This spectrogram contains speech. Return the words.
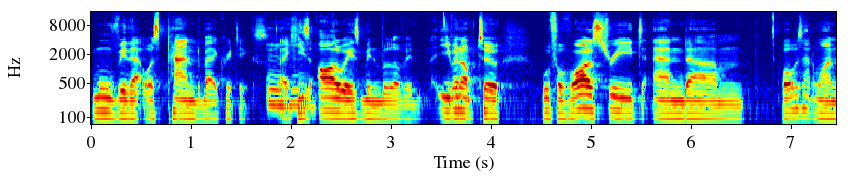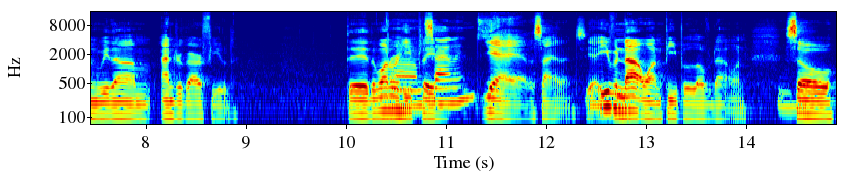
movie that was panned by critics. Like he's always been beloved, even up to Wolf of Wall Street and um, what was that one with um Andrew Garfield? The the one where he Um, played. Silence. Yeah, yeah, the silence. Yeah, even that one, people love that one. So,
